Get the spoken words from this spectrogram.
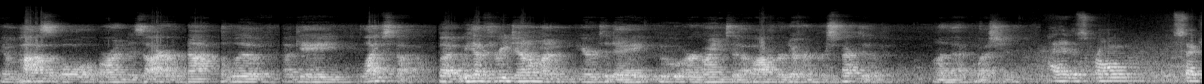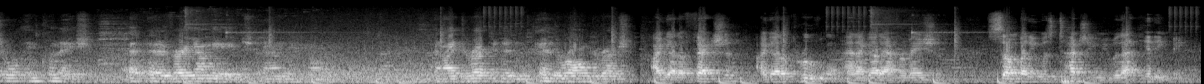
impossible or undesirable not to live a gay lifestyle. But we have three gentlemen here today who are going to offer a different perspective on that question. I had a strong sexual inclination at, at a very young age, and, uh, and I directed it in, in the wrong direction. I got affection, I got approval, and I got affirmation. Somebody was touching me without hitting me.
